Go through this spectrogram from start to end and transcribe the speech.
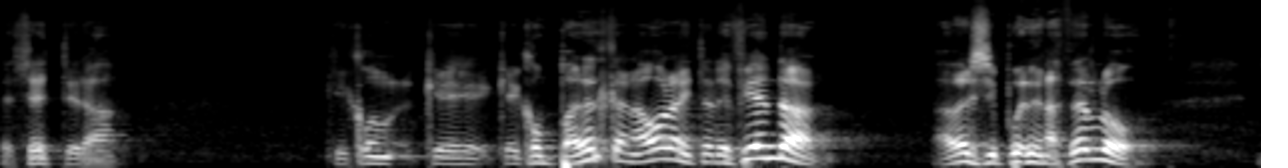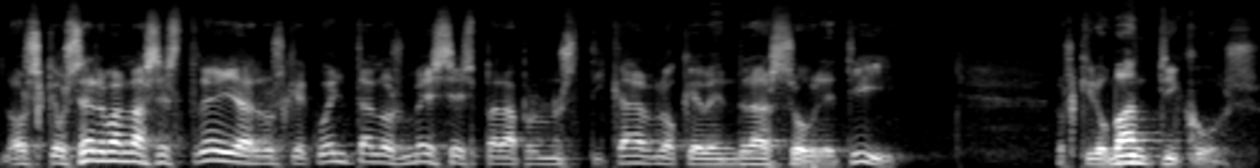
etcétera, que, que, que comparezcan ahora y te defiendan, a ver si pueden hacerlo. Los que observan las estrellas, los que cuentan los meses para pronosticar lo que vendrá sobre ti, los quirománticos.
